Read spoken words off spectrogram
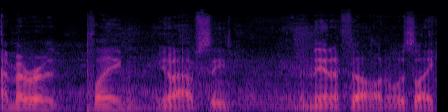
I remember playing. You know, obviously in the NFL, and it was like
